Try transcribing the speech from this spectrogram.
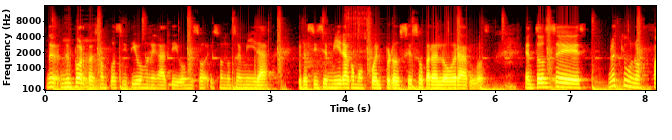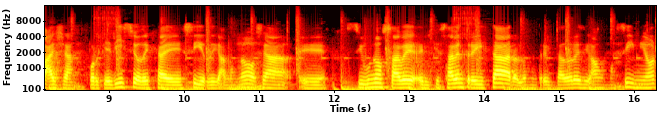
No, importa si son positivos o negativos, eso, eso no se mira, pero sí se mira cómo fue el proceso para lograrlos. Entonces, no es que uno falla porque dice o deja de decir, digamos, ¿no? O sea, eh, si uno sabe, el que sabe entrevistar o los entrevistadores, digamos, más senior,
